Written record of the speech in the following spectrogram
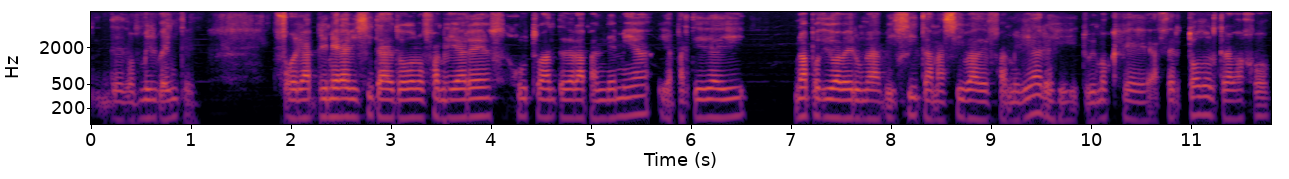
de 2020 fue la primera visita de todos los familiares justo antes de la pandemia y a partir de ahí no ha podido haber una visita masiva de familiares y tuvimos que hacer todo el trabajo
